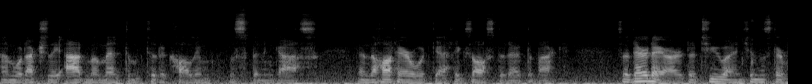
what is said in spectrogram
and would actually add momentum to the column with spinning gas. Then the hot air would get exhausted out the back. So there they are, the two engines. They're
